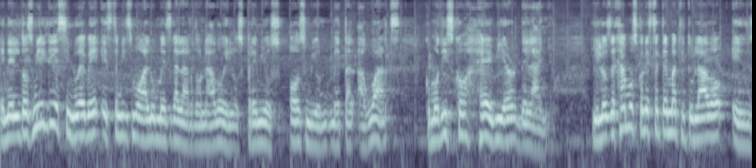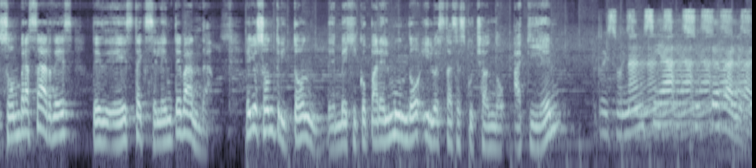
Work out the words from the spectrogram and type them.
en el 2019 este mismo álbum es galardonado en los premios Osmium Metal Awards como disco Heavier del año. Y los dejamos con este tema titulado En Sombras Ardes de esta excelente banda. Ellos son Tritón de México para el Mundo y lo estás escuchando aquí en Resonancia Subterránea.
